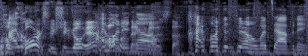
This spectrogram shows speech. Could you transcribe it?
Well, of I course we should go. Yeah, I all want of to that know. kind of stuff. I want to know what's happening.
